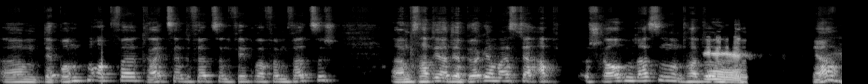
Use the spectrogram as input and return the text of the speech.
ähm, der Bombenopfer, 13. 14. Februar 45. Ähm, das hatte ja der Bürgermeister abschrauben lassen und hatte, ja, ja. ja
